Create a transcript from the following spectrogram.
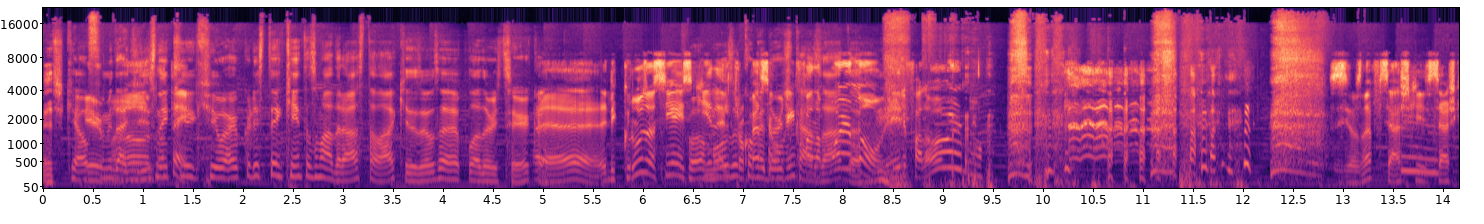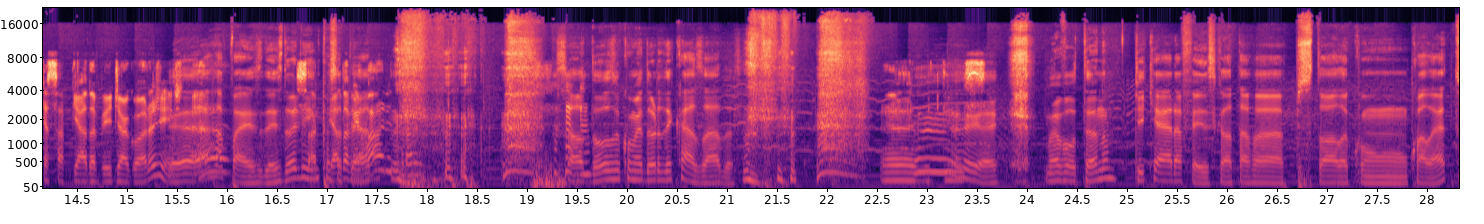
A gente quer o filme da Disney que, que o Hércules tem 500 madrastas lá, que Zeus é pulador de cerca. É, ele cruza assim a esquina, ele tropeça alguém e fala, ô irmão. E ele fala, ô irmão. Zeus, né? Você acha, que, você acha que essa piada veio de agora, gente? É, né? rapaz, desde o Essa Olimpo essa piada vem lá piada. de trás. Saudoso comedor de casadas. É. Ai, ai. Mas voltando, o que, que a Hera fez? Que ela tava pistola com o Aleto.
